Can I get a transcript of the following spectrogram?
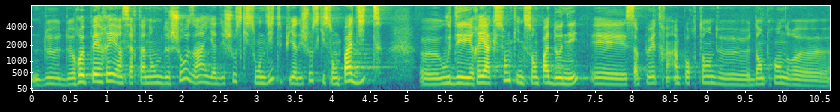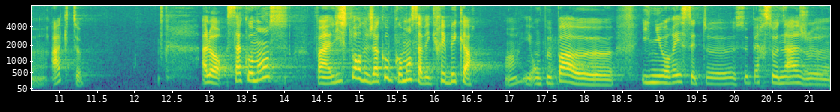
de, de, repérer un certain nombre de choses. Hein. Il y a des choses qui sont dites, puis il y a des choses qui ne sont pas dites, euh, ou des réactions qui ne sont pas données. Et ça peut être important d'en prendre euh, acte. Alors, ça commence, enfin, l'histoire de Jacob commence avec Rebecca. Hein. on ne peut pas euh, ignorer euh, ce personnage. Euh,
